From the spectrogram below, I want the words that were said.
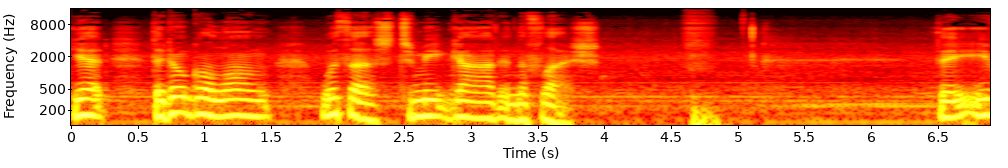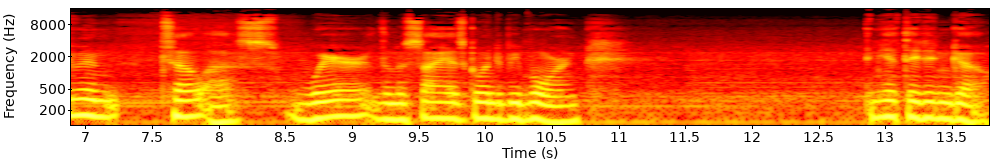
Yet they don't go along with us to meet God in the flesh. They even tell us where the Messiah is going to be born, and yet they didn't go.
